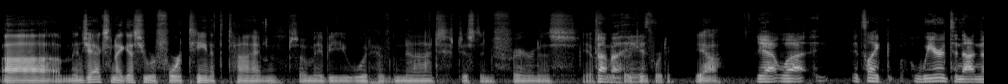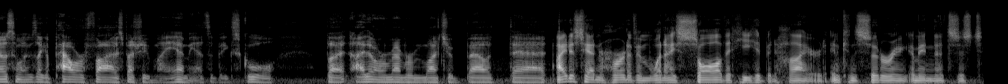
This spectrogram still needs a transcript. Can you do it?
Um, and Jackson, I guess you were 14 at the time, so maybe you would have not, just in fairness. Yeah, Talking about 13, Hayes? 14. Yeah. Yeah, well, it's like weird to not know someone who's like a Power Five, especially Miami. That's a big school, but I don't remember much about that. I just hadn't heard of him when I saw that he had been hired. And considering, I mean, that's just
